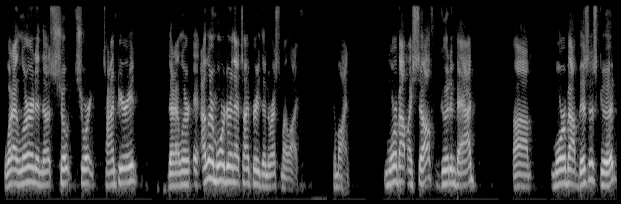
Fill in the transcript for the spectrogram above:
what I learned in that short, short time period that I learned. I learned more during that time period than the rest of my life. Come on. More about myself, good and bad. Um, more about business, good.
